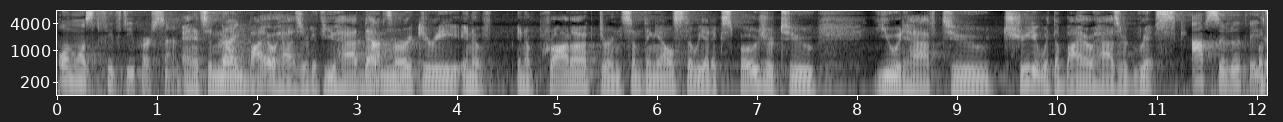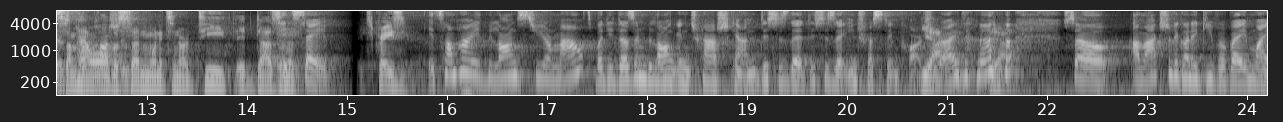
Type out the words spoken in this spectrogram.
almost 50% And it's a known right? biohazard. If you had that Absolutely. mercury in a in a product or in something else that we had exposure to, you would have to treat it with the biohazard risk. absolutely But There's somehow all of a sudden when it's in our teeth, it doesn't it's safe It's crazy. it somehow it belongs to your mouth, but it doesn't belong in trash can. This is the this is the interesting part, Yeah. right? Yeah. so I'm actually going to give away my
